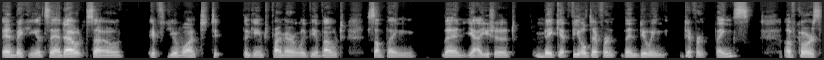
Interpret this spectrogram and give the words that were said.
and making it stand out. So if you want to the game to primarily be about something, then yeah, you should make it feel different than doing different things. Of course,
